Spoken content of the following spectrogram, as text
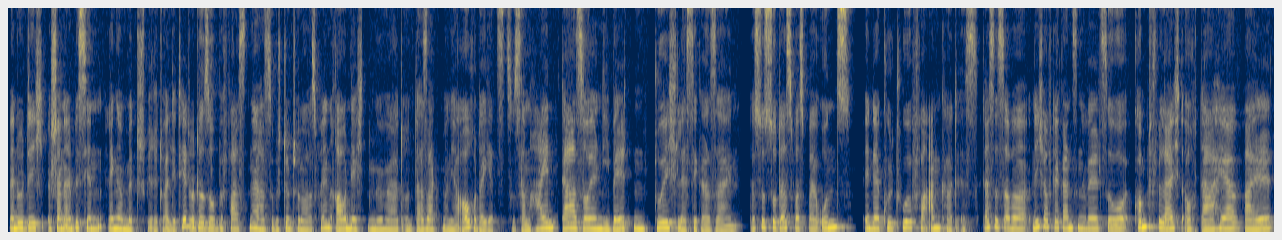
wenn du dich schon ein bisschen länger mit Spiritualität oder so befasst, ne, hast du bestimmt schon mal was von den Rauhnächten gehört. Und da sagt man ja auch, oder jetzt zu Samhain, da sollen die Welten durchlässiger sein. Das ist so das, was bei uns in der Kultur verankert ist. Das ist aber nicht auf der ganzen Welt so, kommt vielleicht auch daher, weil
